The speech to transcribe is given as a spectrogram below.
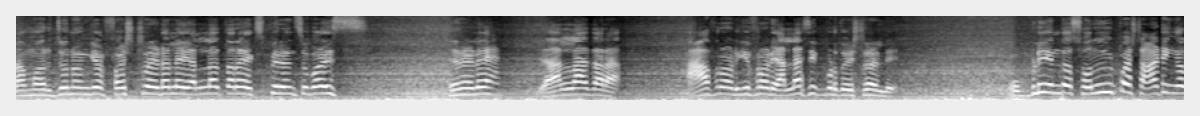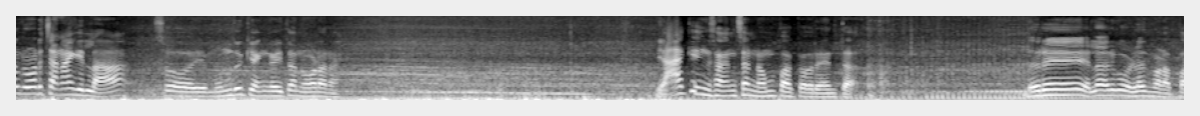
ನಮ್ಮ ಅರ್ಜುನಂಗೆ ಫಸ್ಟ್ ರೈಡಲ್ಲೇ ಎಲ್ಲ ಥರ ಎಕ್ಸ್ಪೀರಿಯನ್ಸು ಬಾಯ್ಸ್ ಏನು ಹೇಳಿ? ಎಲ್ಲ ಥರ ಆಫ್ ರೋಡ್ ಗಿಫ್ ರೋಡ್ ಎಲ್ಲ ಸಿಕ್ಬಿಡ್ತು ಇಷ್ಟರಲ್ಲಿ. ಹುಬ್ಳಿಯಿಂದ ಸ್ವಲ್ಪ ಸ್ಟಾರ್ಟಿಂಗಲ್ಲಿ ರೋಡ್ ಚೆನ್ನಾಗಿಲ್ಲ. ಸೊ ಮುಂದಕ್ಕೆ ಹೆಂಗೈತ ನೋಡೋಣ. ಯಾಕೆ ಹಿಂಗೆ ಸಣ್ಣ ಸಣ್ಣ ನಂಪು ಹಾಕವ್ರೆ ಅಂತ. ಬರೇ, ಎಲ್ಲರಿಗೂ ಒಳ್ಳೇದು ಮಾಡಪ್ಪ.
